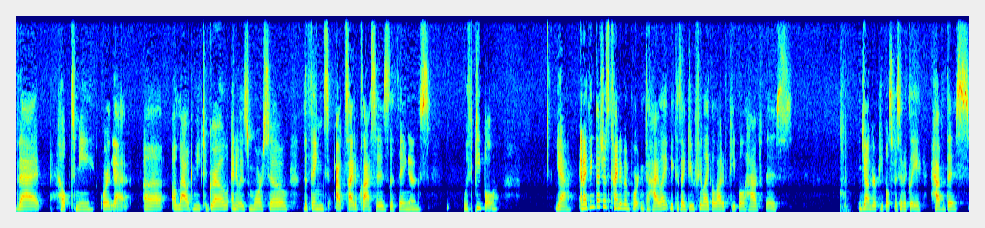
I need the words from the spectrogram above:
that helped me or yeah. that uh, allowed me to grow. And it was more so the things outside of classes, the things with people. Yeah. And I think that's just kind of important to highlight because I do feel like a lot of people have this, younger people specifically, have this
